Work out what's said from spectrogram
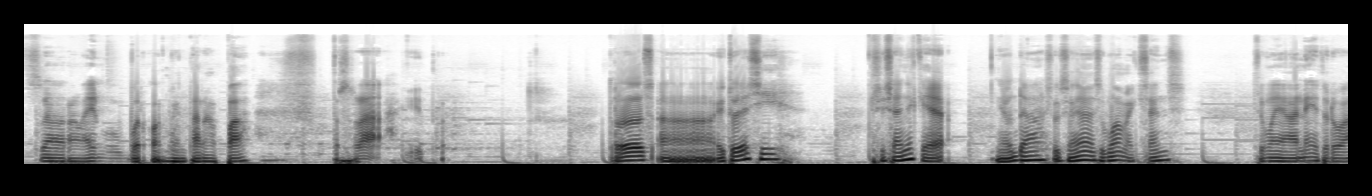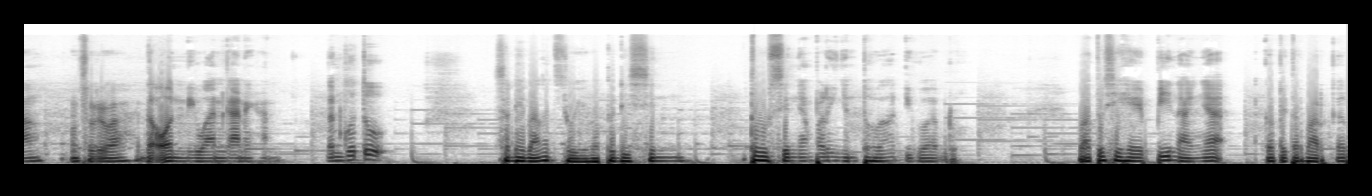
Terserah orang lain mau berkomentar apa terserah gitu. Terus uh, itu ya sih. Sisanya kayak ya udah susahnya semua make sense. Cuma yang aneh itu doang maksud gua. The only one keanehan dan gue tuh sedih banget cuy waktu di scene. Tuh scene yang paling nyentuh banget di gua bro waktu si Happy nanya ke Peter Parker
